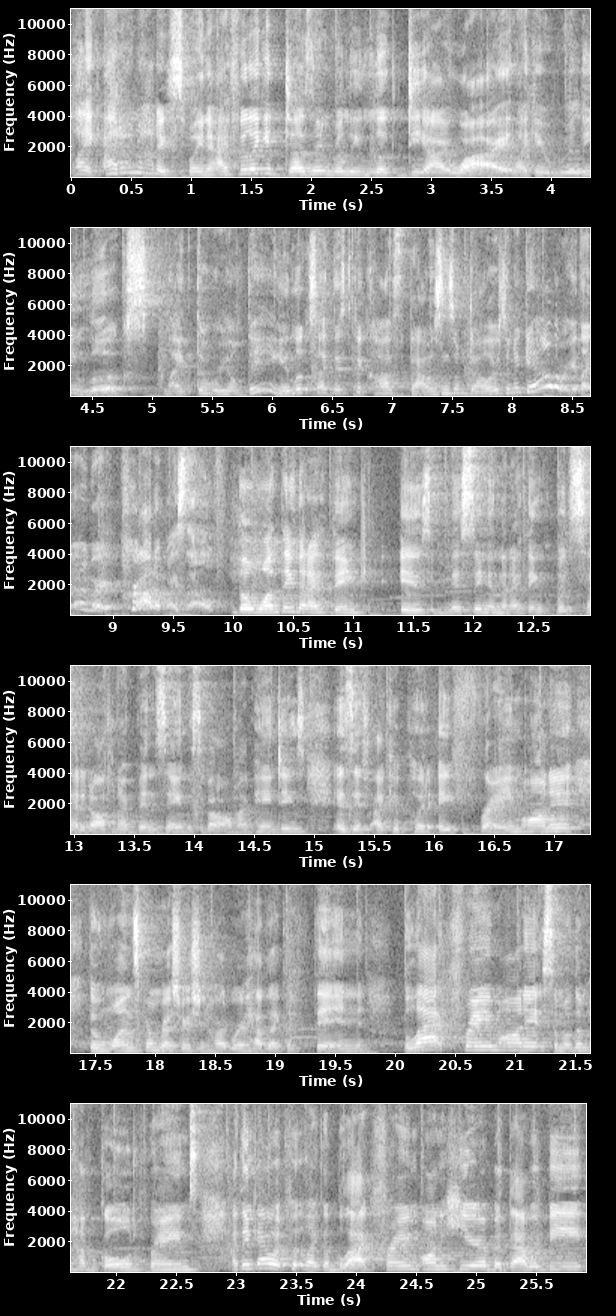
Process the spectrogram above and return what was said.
like I don't know how to explain it. I feel like it doesn't really look DIY. Like it really looks like the real thing. It looks like this could cost thousands of dollars in a gallery. Like I'm very proud of myself. The one thing that I think is missing and then I think would set it off, and I've been saying this about all my paintings, is if I could put a frame on it. The ones from Restoration Hardware have like a thin black frame on it. Some of them have gold frames. I think I would put like a black frame on here, but that would be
